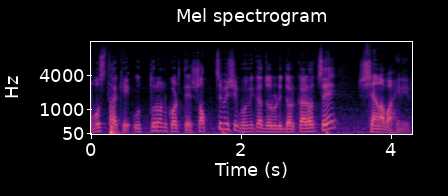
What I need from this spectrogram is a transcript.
অবস্থাকে উত্তরণ করতে সবচেয়ে বেশি ভূমিকা জরুরি দরকার হচ্ছে সেনাবাহিনীর।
